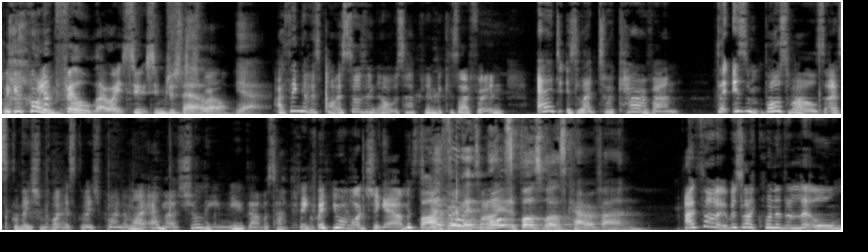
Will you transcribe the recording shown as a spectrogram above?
We could call him Phil though. It suits him just Phil. as well. Yeah. I think at this point I still didn't know what was happening because I've written Ed is led to a caravan that isn't Boswell's! Exclamation point! Exclamation point! I'm like Emma, surely you knew that was happening when you were watching it. I must But I thought it tired. was Boswell's caravan. I thought it was like one of the little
